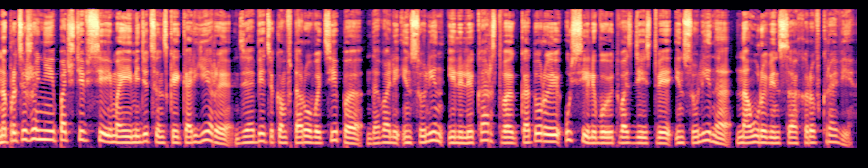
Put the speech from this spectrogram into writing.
На протяжении почти всей моей медицинской карьеры диабетикам второго типа давали инсулин или лекарства, которые усиливают воздействие инсулина на уровень сахара в крови.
